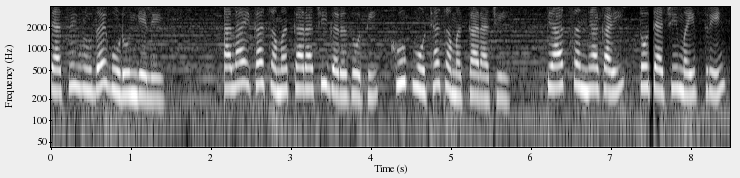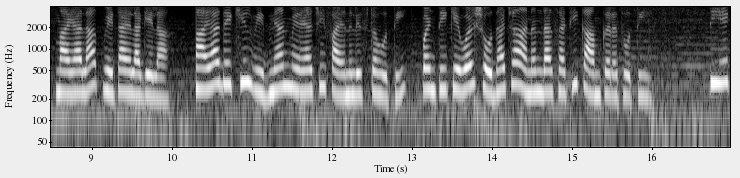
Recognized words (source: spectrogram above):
त्याचे हृदय बुडून गेले. त्याला एका चमत्काराची गरज होती खूप मोठ्या चमत्काराची. त्याच संध्याकाळी तो त्याची मैत्रीण मायाला भेटायला गेला. माया देखील विज्ञान मेळ्याची फायनलिस्ट होती पण ती केवळ शोधाच्या आनंदासाठी काम करत होती. ती एक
